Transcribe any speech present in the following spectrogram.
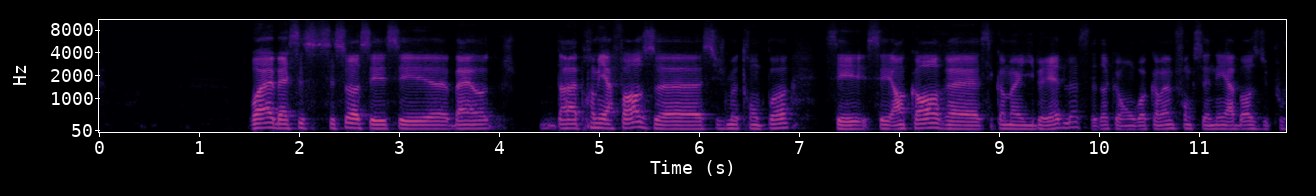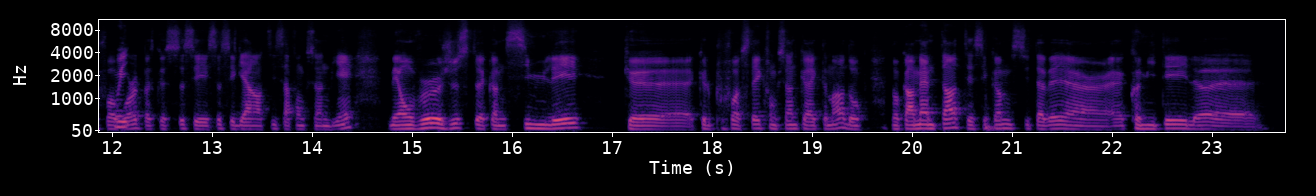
Ouais, ben c'est ça. C'est euh, ben, dans la première phase, euh, si je ne me trompe pas, c'est encore euh, c'est comme un hybride, c'est-à-dire qu'on va quand même fonctionner à base du proof of work parce que ça, c'est garanti, ça fonctionne bien. Mais on veut juste comme simuler que, que le proof of stake fonctionne correctement. Donc, donc en même temps, c'est comme si tu avais un, comité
